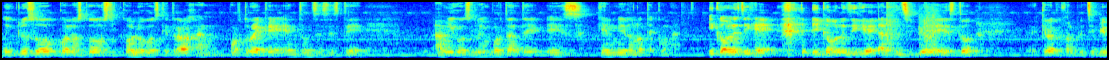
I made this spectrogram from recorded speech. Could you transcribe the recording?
o, incluso conozco psicólogos que trabajan por trueque entonces este amigos lo importante es que el miedo no te coma. Y como les dije y como les dije al principio de esto creo que fue al principio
